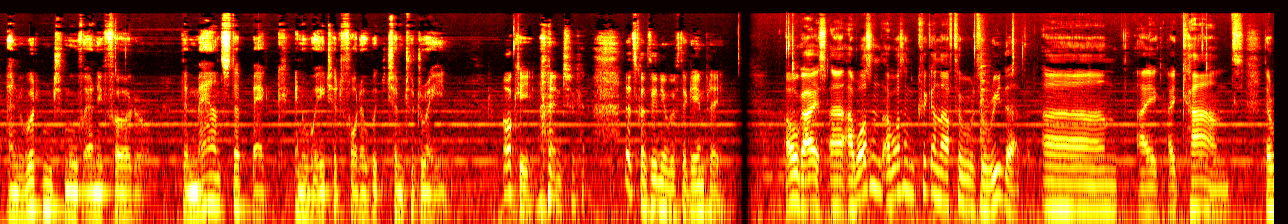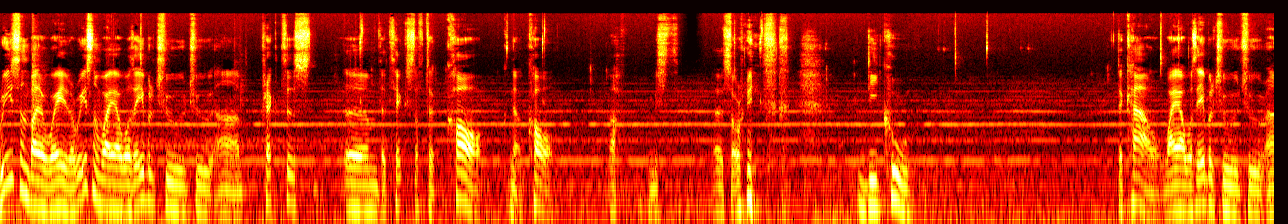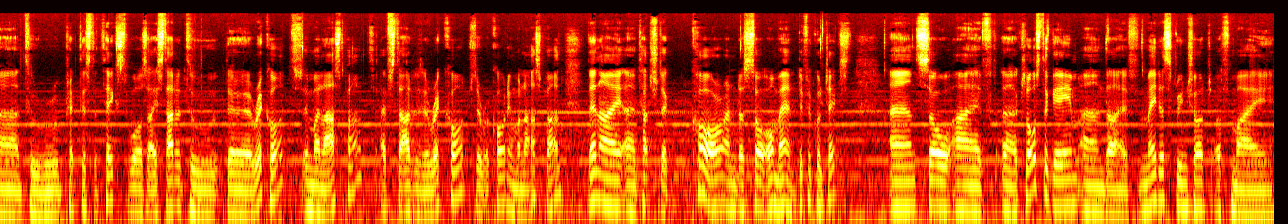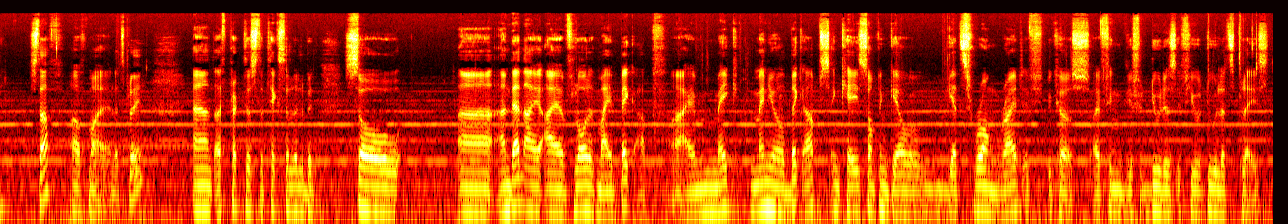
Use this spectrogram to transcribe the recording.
and wouldn't move any further. The man stepped back and waited for the victim to drain. Okay, and let's continue with the gameplay. Oh guys, uh, I wasn't I wasn't quick enough to, to read that, and I I can't. The reason, by the way, the reason why I was able to to uh, practice um, the text of the call, no call, ah, missed. Uh, sorry, DQ the cow. Why I was able to to uh, to practice the text was I started to the record in my last part. I've started the record, the recording in my last part. Then I uh, touched the core and I saw, oh man, difficult text. And so I've uh, closed the game and I've made a screenshot of my stuff of my let's play, and I've practiced the text a little bit. So uh, and then I, I have loaded my backup. I make manual backups in case something go, gets wrong, right? If Because I think you should do this if you do Let's Plays.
